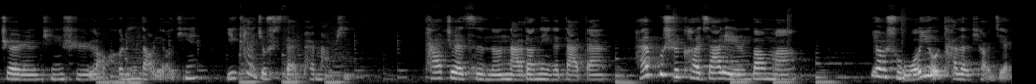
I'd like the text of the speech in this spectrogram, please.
这人平时老和领导聊天，一看就是在拍马屁。他这次能拿到那个大单，还不是靠家里人帮忙？要是我有他的条件，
